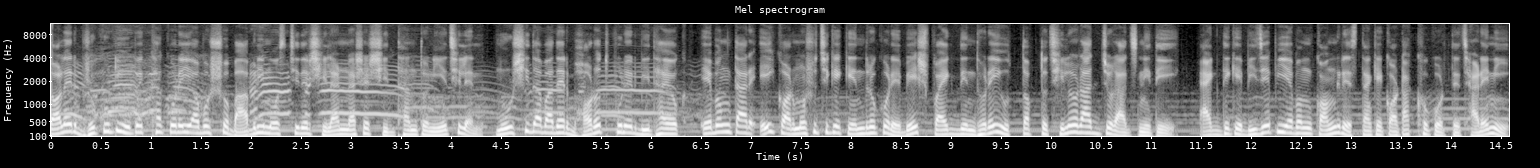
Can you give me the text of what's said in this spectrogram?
দলের ভ্রুকুটি উপেক্ষা করেই অবশ্য বাবরি মসজিদের শিলান্যাসের সিদ্ধান্ত নিয়েছিলেন মুর্শিদাবাদের ভরতপুরের বিধায়ক এবং তার এই কর্মসূচিকে কেন্দ্র করে বেশ কয়েকদিন ধরেই উত্তপ্ত ছিল রাজ্য রাজনীতি। একদিকে বিজেপি এবং কংগ্রেস তাকে কটাক্ষ করতে ছাড়েনি,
